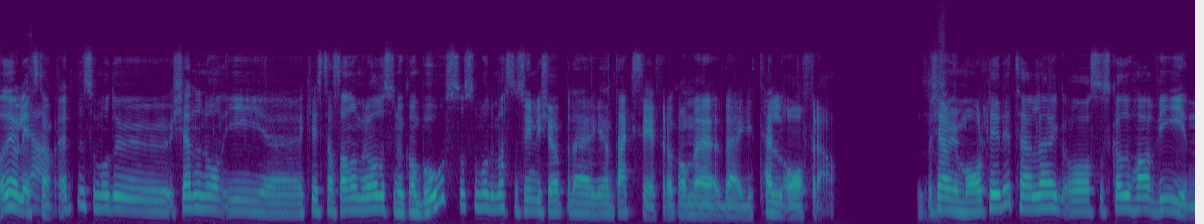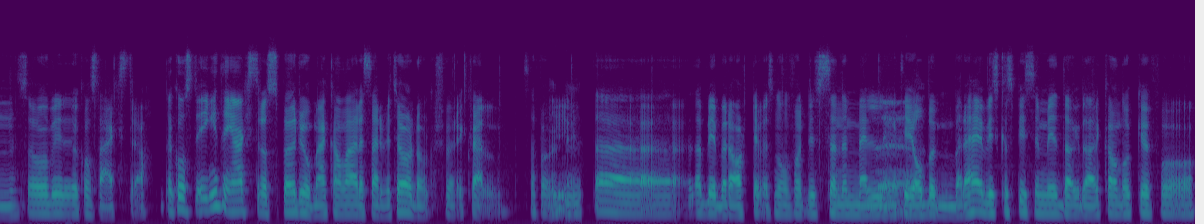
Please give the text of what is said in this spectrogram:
Og det er jo litt Ja. sånn, enten så må du kjenne noen i uh, Kristiansand-området som du kan bo hos, og så må du mest sannsynlig kjøpe deg en taxi for å komme deg til og fra. Så kommer jo måltid i tillegg, og så skal du ha vin, så blir det koste ekstra. Det koster ingenting ekstra å spørre om jeg kan være servitøren deres før i kvelden. Selvfølgelig. Det, det blir bare artig hvis noen faktisk sender melding til jobben bare hei, vi skal spise middag der, kan dere få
